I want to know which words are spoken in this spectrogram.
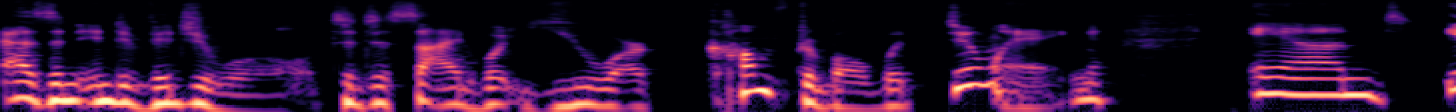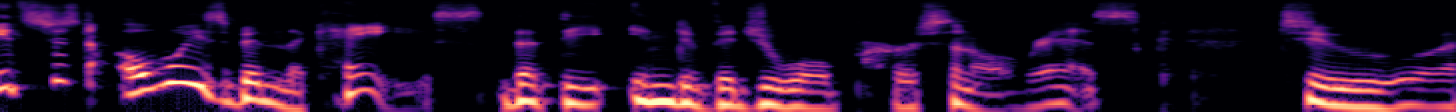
as an individual to decide what you are comfortable with doing and it's just always been the case that the individual personal risk to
